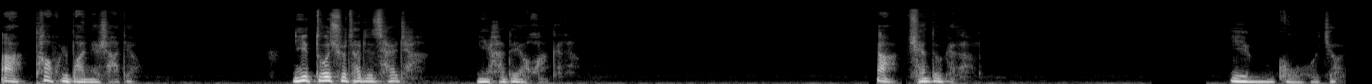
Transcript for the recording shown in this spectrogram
啊，他会把你杀掉。你夺取他的财产，你还得要还给他。啊，全都给他。因果教育，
